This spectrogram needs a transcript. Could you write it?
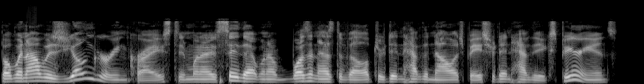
But when I was younger in Christ, and when I say that when I wasn't as developed or didn't have the knowledge base or didn't have the experience,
